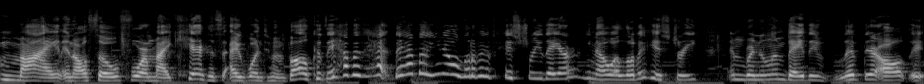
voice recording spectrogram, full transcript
mine and also for my characters I want to involve because they have a they have a you know a little bit of history there you know a little bit of history in Brindleton Bay they've lived there all they,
